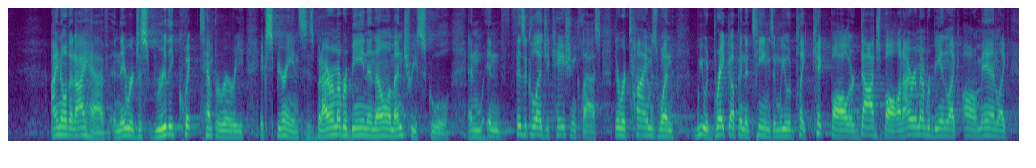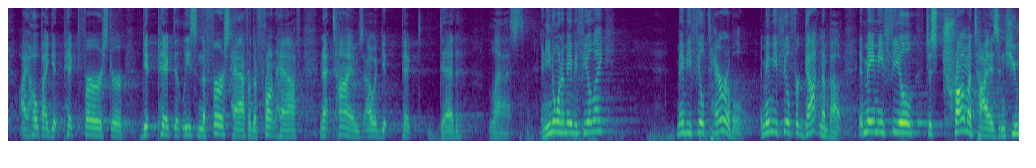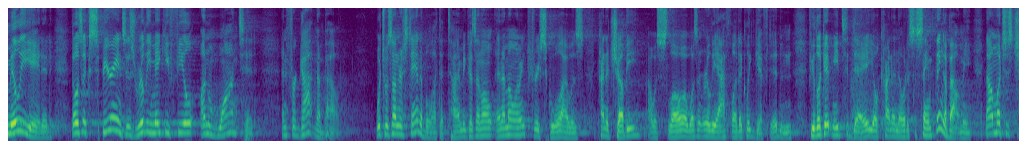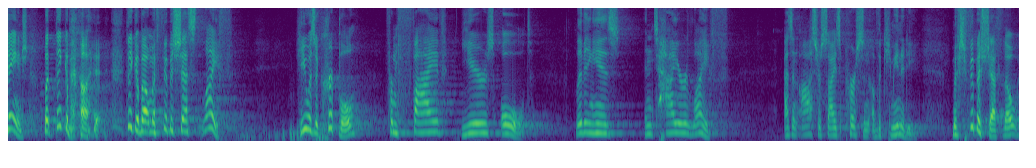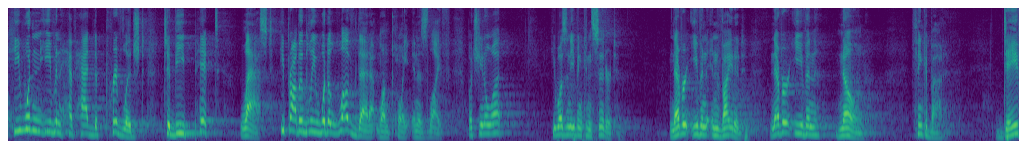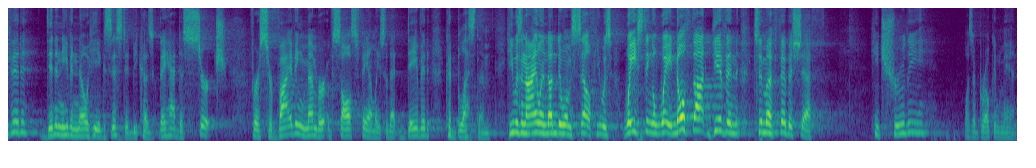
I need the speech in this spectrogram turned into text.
I know that I have, and they were just really quick, temporary experiences. But I remember being in elementary school and in physical education class, there were times when we would break up into teams and we would play kickball or dodgeball. And I remember being like, oh man, like, I hope I get picked first or get picked at least in the first half or the front half. And at times, I would get picked dead last. And you know what it made me feel like? It made me feel terrible. It made me feel forgotten about. It made me feel just traumatized and humiliated. Those experiences really make you feel unwanted and forgotten about, which was understandable at that time because in elementary school, I was kind of chubby, I was slow, I wasn't really athletically gifted. And if you look at me today, you'll kind of notice the same thing about me. Not much has changed, but think about it. Think about Mephibosheth's life. He was a cripple from five years old, living his entire life as an ostracized person of the community. Mephibosheth, though, he wouldn't even have had the privilege to be picked last. He probably would have loved that at one point in his life. But you know what? He wasn't even considered, never even invited, never even known. Think about it. David didn't even know he existed because they had to search for a surviving member of Saul's family so that David could bless them. He was an island unto himself. He was wasting away, no thought given to Mephibosheth. He truly was a broken man.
